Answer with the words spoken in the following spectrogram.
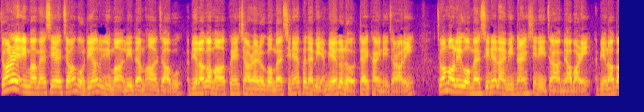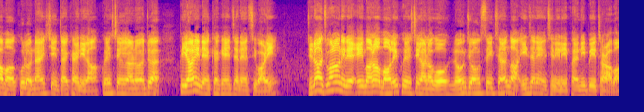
ကျမတို့အိမ်မှာမန်စီအကြောင်းကိုတရားလူလေးမှလေးတမ်းမဟာကြဘူး။အပြင်လောက်ကမှခွင်ချာရိုနယ်ဒိုကိုမန်စီနဲ့ပတ်သက်ပြီးအမြဲလိုလိုတိုက်ခိုက်နေကြတာလေ။ ကျမမောင်လေးကိုမန်စီနဲ့လိုက်ပြီးနှိုင်းရှင်နေကြတာများပါတယ်။အပြင်လောက်ကမှခုလိုနှိုင်းရှင်တိုက်ခိုက်နေတာခွင်စတီယာရိုအတွက်ဖီယားနေနဲ့ခက်ခဲကြတဲ့စီပါတယ်။ ဒီတော့ကျမတို့အနေနဲ့အိမ်မှာတော့မောင်လေးခွင်စတီယာရိုကိုလုံခြုံစိတ်ချမ်းသာအေးချမ်းတဲ့အခြေအနေလေးဖန်တီးပေးထားတာပါ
